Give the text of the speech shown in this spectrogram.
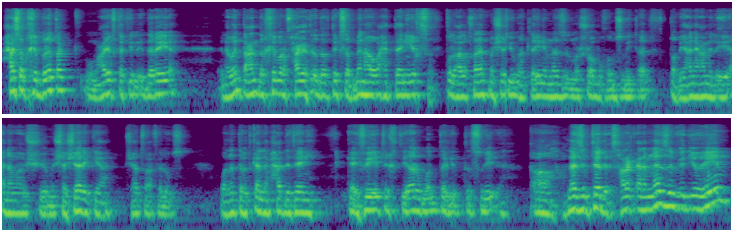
حسب خبرتك ومعرفتك الإدارية لو أنت عندك خبرة في حاجة تقدر تكسب منها وواحد تاني يخسر. ادخل على قناة مشاريع يوتيوب هتلاقيني منزل مشروع ب 500000 طب يعني أعمل إيه؟ أنا مش مش هشارك يعني. مش هدفع فلوس. ولا أنت بتكلم حد تاني؟ كيفية اختيار منتج التسويق؟ آه لازم تدرس. حضرتك أنا منزل فيديوهين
